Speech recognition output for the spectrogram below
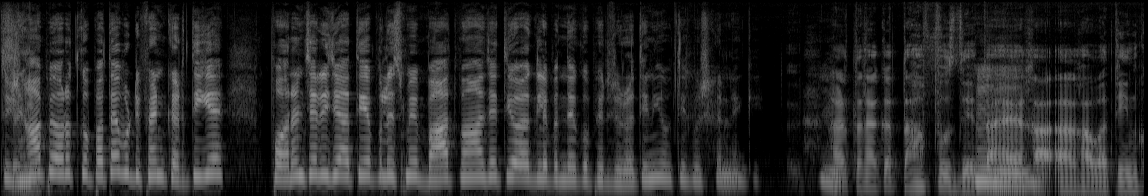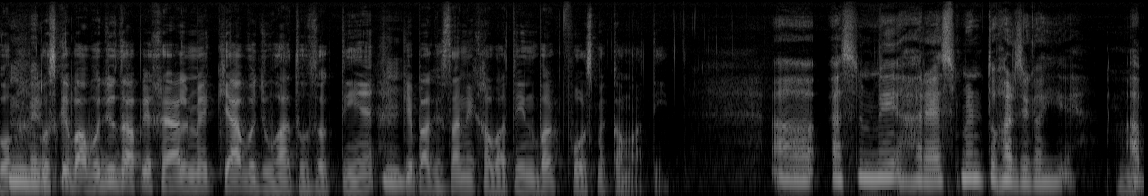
تو یہاں پہ عورت کو پتہ ہے وہ ڈیفینڈ کرتی ہے فوراً چلی جاتی ہے پولیس میں بات وہاں جاتی ہے اور اگلے بندے کو پھر ضرورت ہی نہیں ہوتی کچھ کرنے کی۔ ہر طرح کا تحفظ دیتا ہے خواتین کو۔ اس کے باوجود آپ کے خیال میں کیا وجوہات ہو سکتی ہیں کہ پاکستانی خواتین ورک فورس میں کم آتی ہیں اصل میں ہراسمنٹ تو ہر جگہ ہی ہے۔ اب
